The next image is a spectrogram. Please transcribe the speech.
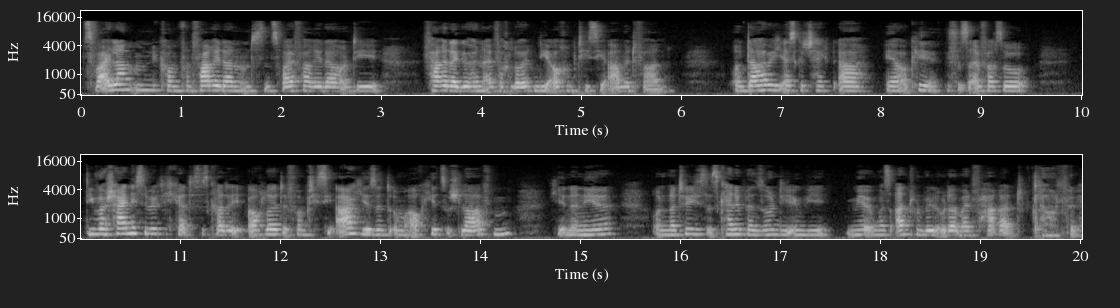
zwei Lampen, die kommen von Fahrrädern und es sind zwei Fahrräder und die Fahrräder gehören einfach Leuten, die auch im TCA mitfahren. Und da habe ich erst gecheckt, ah, ja, okay, es ist einfach so die wahrscheinlichste Möglichkeit, dass es gerade auch Leute vom TCA hier sind, um auch hier zu schlafen, hier in der Nähe. Und natürlich ist es keine Person, die irgendwie mir irgendwas antun will oder mein Fahrrad klauen will.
